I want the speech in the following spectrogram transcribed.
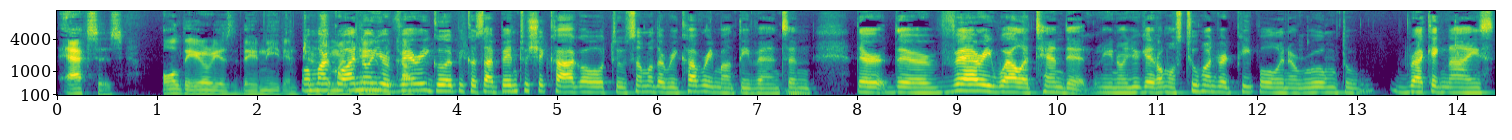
access all the areas that they need in well, terms Marco, of I know you're recovery. very good because I've been to Chicago to some of the Recovery Month events, and they're they're very well attended. You know, you get almost 200 people in a room to recognize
